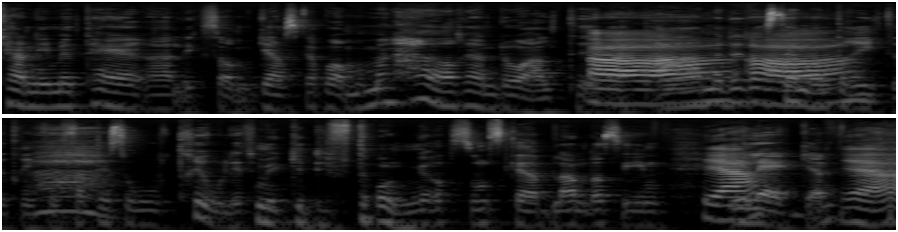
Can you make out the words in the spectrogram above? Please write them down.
kan imitera liksom ganska bra men man hör ändå alltid att ah, men det där stämmer ja. inte riktigt riktigt för att det är så otroligt mycket diftonger som ska blandas in Ja. i leken. Ja.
